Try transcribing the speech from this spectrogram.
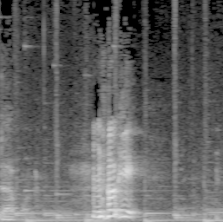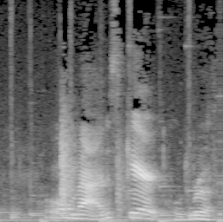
That one. okay. Oh man, I'm scared. Hold your breath.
